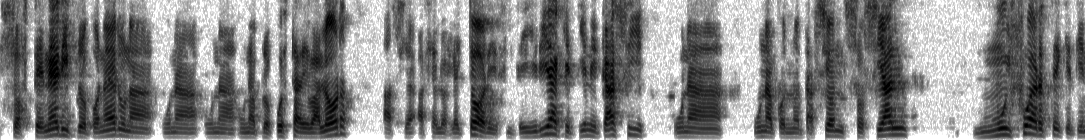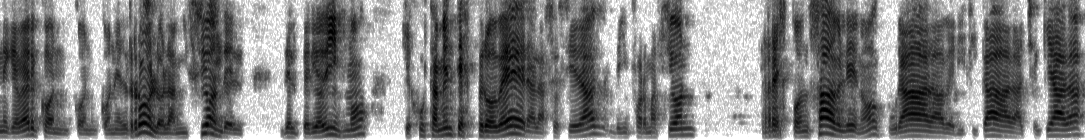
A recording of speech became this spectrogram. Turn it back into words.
sostener y proponer una, propuesta de valor hacia, hacia, los lectores. Y te diría que tiene casi una, connotación social muy fuerte que tiene que ver con, el rol o la misión del, del periodismo, que justamente es proveer a la sociedad de información responsable, ¿no? curada, verificada, chequeada,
